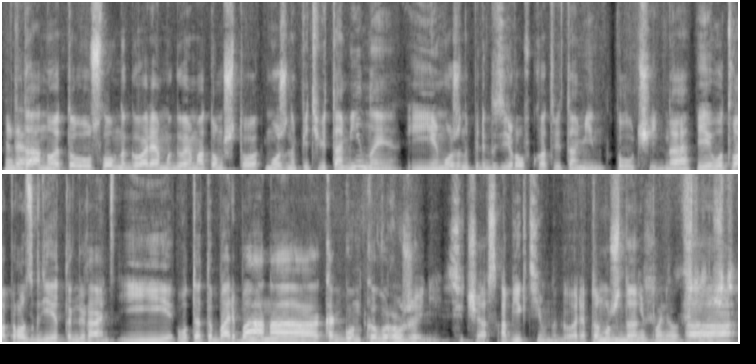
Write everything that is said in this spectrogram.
Да. да. Но это, условно говоря, мы говорим о том, что можно пить витамины и можно передозировку от витамин получить. Да? И вот вопрос, где эта грань. И вот эта борьба, она как гонка вооружений сейчас, объективно говоря. Потому что Не понял, что а, значит.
